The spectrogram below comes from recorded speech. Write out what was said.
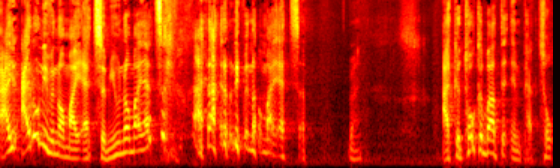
I, I don't even know my etzem. You know my etzem? I, I don't even know my etzem. I could talk about the impact. So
